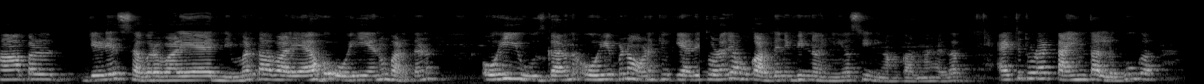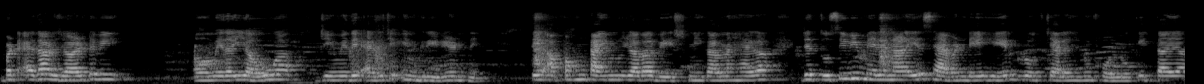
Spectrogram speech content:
ਹਾਂ, ਪਰ ਜਿਹੜੇ ਸਬਰ ਵਾਲੇ ਆ ਨਿਮਰਤਾ ਵਾਲੇ ਆ ਉਹ ਉਹੀ ਇਹਨੂੰ ਵਰਤਣ, ਉਹੀ ਯੂਜ਼ ਕਰਨ, ਉਹੀ ਬਣਾਉਣ, ਕਿਉਂਕਿ ਇਹਦੇ ਥੋੜਾ ਜਿਹਾ ਉਹ ਕਰਦੇ ਨੇ ਵੀ ਨਹੀਂ, ਅਸੀਂ ਨਹੀਂ ਆਹ ਕਰਨਾ ਹੈਗਾ। ਇਹ 'ਚ ਥੋੜਾ ਟਾਈਮ ਤਾਂ ਲੱਗੂਗਾ ਬਟ ਇਹਦਾ ਰਿਜ਼ਲਟ ਵੀ ਉਵੇਂ ਦਾ ਹੀ ਆਊਗਾ, ਜਿਵੇਂ ਦੇ ਇਹਦੇ 'ਚ ਇਨਗਰੀਡੀਅੰਟ ਨੇ। ਤੇ ਆਪਾਂ ਹੁਣ ਟਾਈਮ ਨੂੰ ਜ਼ਿਆਦਾ ਵੇਸਟ ਨਹੀਂ ਕਰਨਾ ਹੈਗਾ। ਜੇ ਤੁਸੀਂ ਵੀ ਮੇਰੇ ਨਾਲ ਇਹ 7 ਡੇ ਹੇਅਰ ਗਰੋਥ ਚੈਲੰਜ ਨੂੰ ਫੋਲੋ ਕੀਤਾ ਆ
